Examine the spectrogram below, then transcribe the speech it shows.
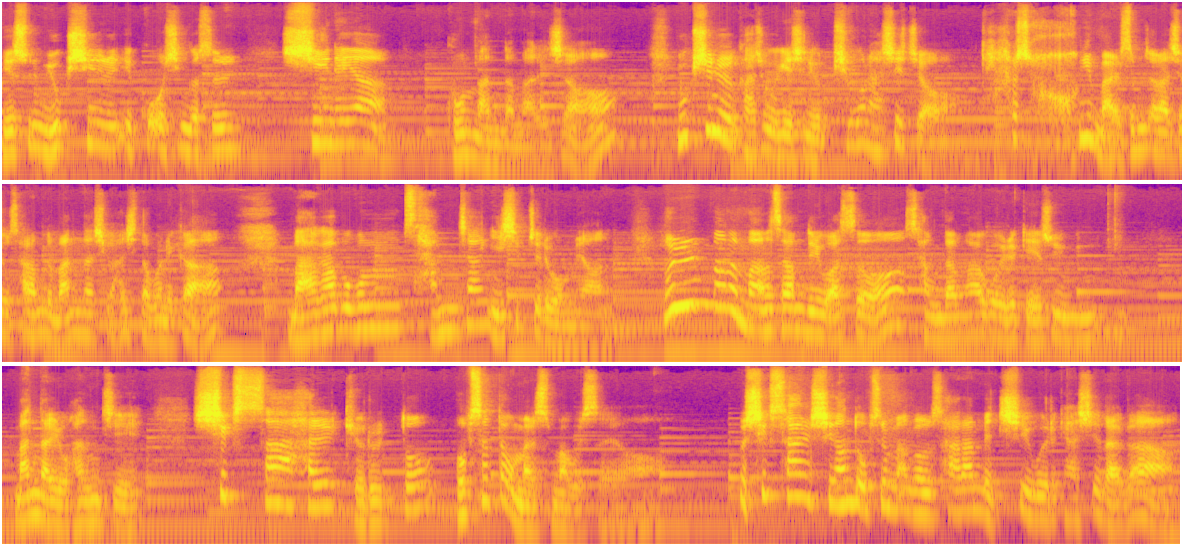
예수님 육신을 입고 오신 것을 시인해야 구원받는단 말이죠. 육신을 가지고 계시니까 피곤하시죠. 계속 이 말씀 전하시고 사람들 만나시고 하시다 보니까 마가복음 3장 20절에 보면 얼마나 많은 사람들이 와서 상담하고 이렇게 예수님 만나려고 하는지 식사할 겨를도 없었다고 말씀하고 있어요. 식사할 시간도 없을 만큼 사람에 치이고 이렇게 하시다가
